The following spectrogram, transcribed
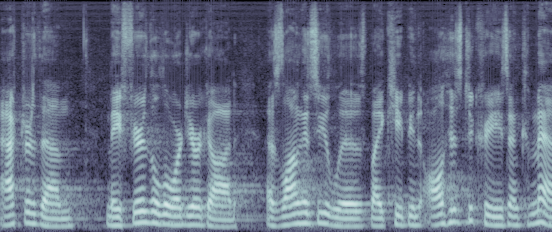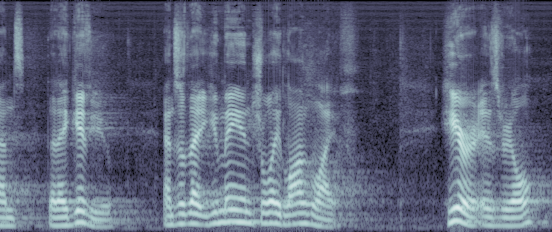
after them may fear the Lord your God as long as you live by keeping all his decrees and commands that I give you, and so that you may enjoy long life. Hear, Israel,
